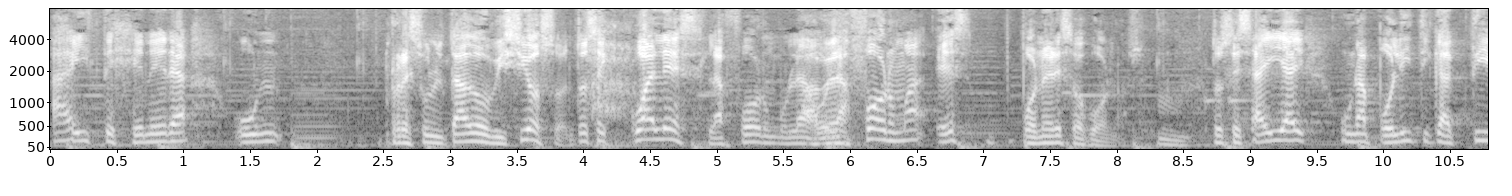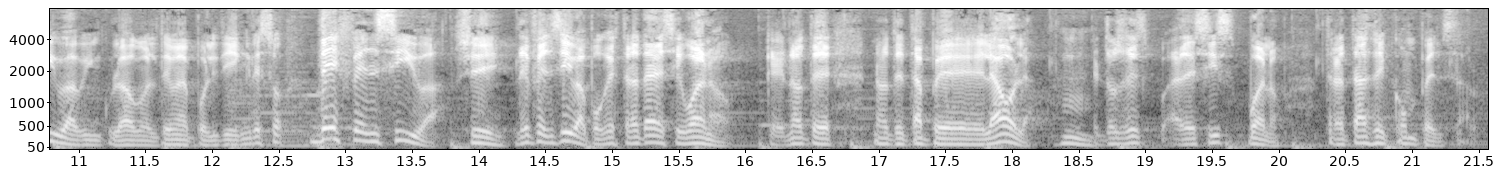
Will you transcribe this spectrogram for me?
ahí te genera un resultado vicioso. Entonces, ¿cuál es la fórmula o la forma? Es poner esos bonos. Mm. Entonces ahí hay una política activa vinculada con el tema de política de ingreso, defensiva. Sí. Defensiva, porque es tratar de decir, bueno, que no te, no te tape la ola. Mm. Entonces decís, bueno, tratás de compensarlo.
